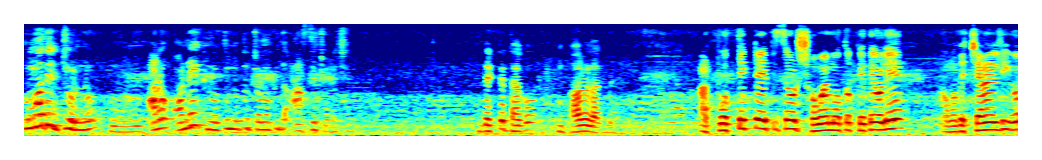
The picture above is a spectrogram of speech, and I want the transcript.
তোমাদের জন্য আরও অনেক নতুন নতুন চমক কিন্তু আসতে চলেছে। দেখতে থাকো ভালো লাগবে। আর প্রত্যেকটা এপিসোড সময় মতো পেতে হলে আমাদের চ্যানেলটিকে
